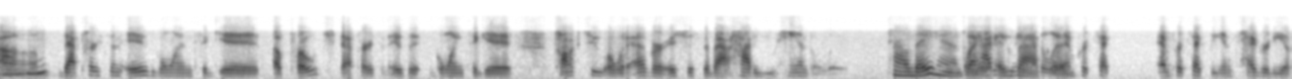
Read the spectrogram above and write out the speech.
um Mhm. that person is going to get approached that person is going to get talked to or whatever it's just about how do you handle it How they handle like it how do you exactly. handle it and protect and protect the integrity of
